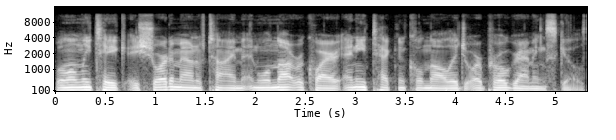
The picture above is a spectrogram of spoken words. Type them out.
will only take a short amount of time and will not require any technical knowledge or programming skills.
